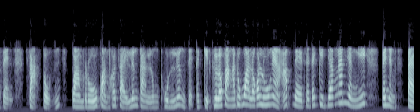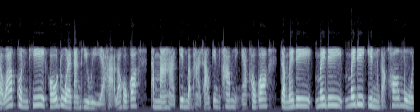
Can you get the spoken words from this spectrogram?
90%สะสมความรู้ความเข้าใจเรื่องการลงทุนเรื่องเศรษฐกิจ คือเราฟังกันทุกวันเราก็รู้ไงอัปเดตเศรษฐกิจอย่างนั้นอย่างนี้ เป็นอย่างแต่ว่าคนที่เขาดูรายการทีวีอะค่ะ แล้วเขาก็ทำมาหากินแบบหาเช้ากินค่ำอย่างเงี้ยเขาก็จะไม่ได้ไม่ได้ไม่ได้อินกับข้อมูล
